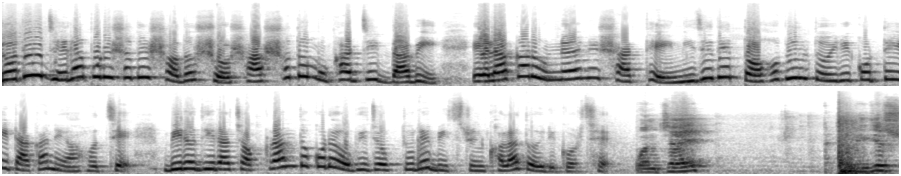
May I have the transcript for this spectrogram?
যদিও জেলা পরিষদের সদস্য শাশ্বত মুখার্জির দাবি এলাকার উন্নয়নের স্বার্থে নিজেদের তহবিল তৈরি করতে এই টাকা নেওয়া হচ্ছে। বিরোধীরা চক্রান্ত করে অভিযোগ তুলে বিশৃঙ্খলা তৈরি করছে। পঞ্চায়েত নিজস্ব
